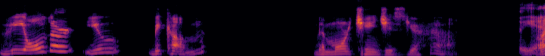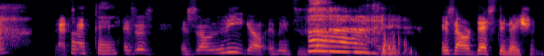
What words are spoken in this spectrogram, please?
the older you become, the more changes you have. Yeah. That's it. Okay. It's just, it's a legal. I mean, it's, a, it's our destination.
